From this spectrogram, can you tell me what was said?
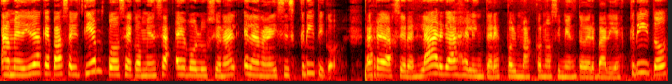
A medida que pasa el tiempo, se comienza a evolucionar el análisis crítico, las redacciones largas, el interés por más conocimiento verbal y escrito,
